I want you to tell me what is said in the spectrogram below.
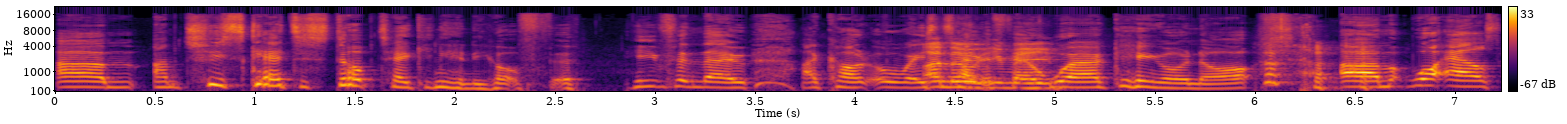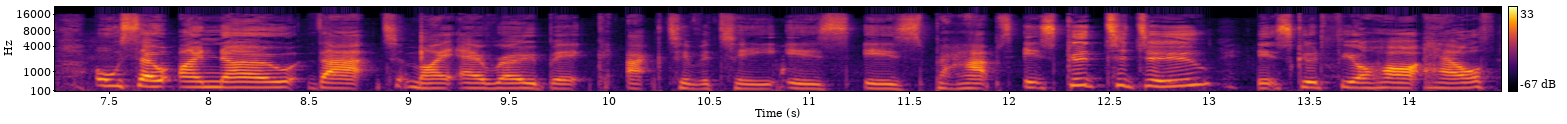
Um, I'm too scared to stop taking any of them. Even though I can't always I tell if they're mean. working or not. um, what else? Also, I know that my aerobic activity is is perhaps it's good to do. It's good for your heart health.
